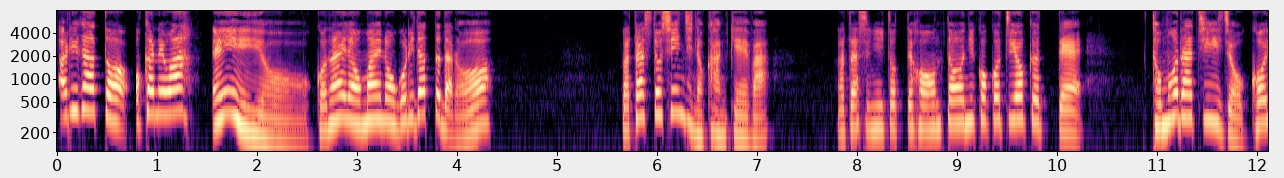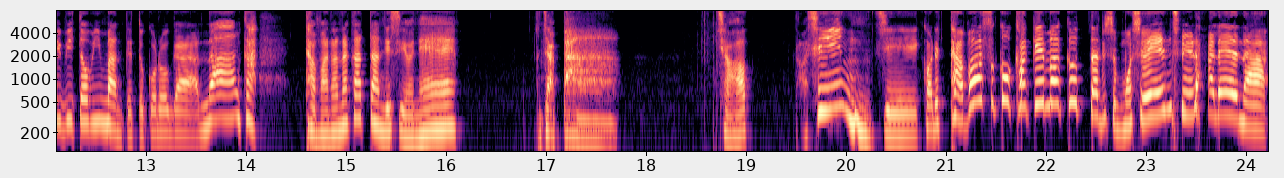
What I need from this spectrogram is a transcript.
ありがとう。お金はええよ。こないだお前のおごりだっただろ。私とシンジの関係は、私にとって本当に心地よくって、友達以上恋人未満ってところが、なんかたまらなかったんですよね。ジャパン。ちょっと、シンジ、これタバスコかけまくったでしょもう信じられない。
